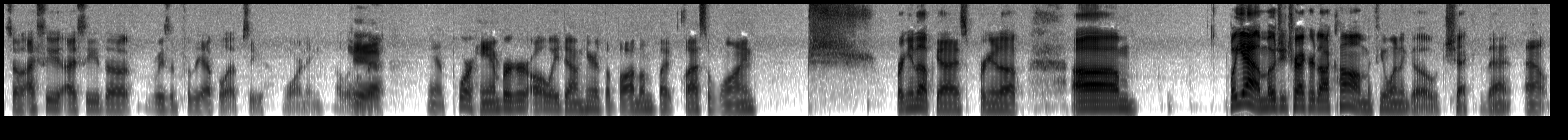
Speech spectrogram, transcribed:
So I see I see the reason for the epilepsy warning a little Yeah. bit. Man, poor hamburger all the way down here at the bottom, but glass of wine. Psh, bring it up, guys. Bring it up. Um, but yeah, emojitracker.com if you want to go check that out.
